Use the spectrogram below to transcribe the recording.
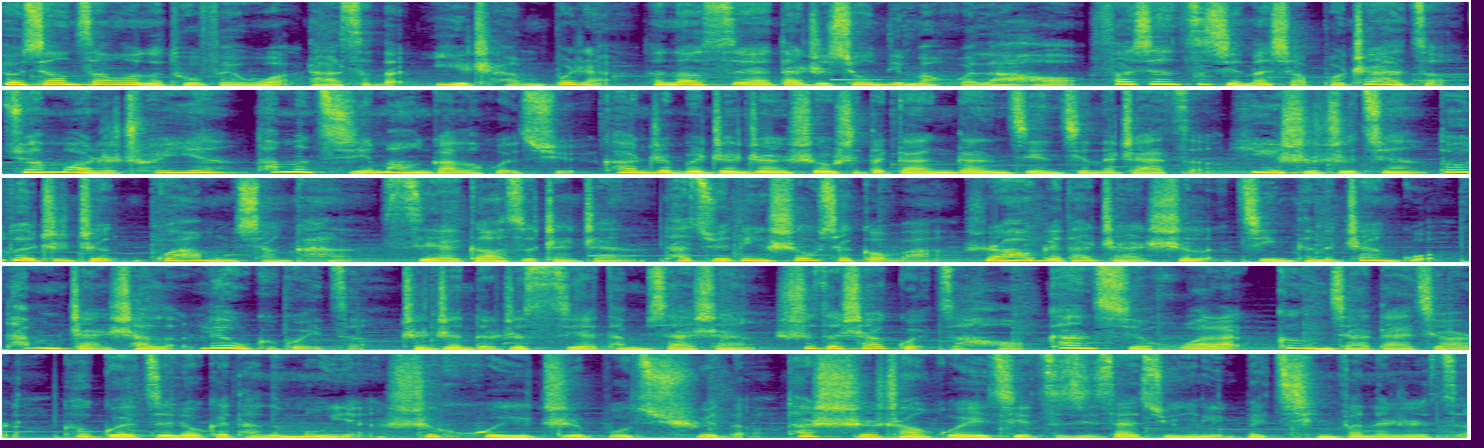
又将脏乱的土匪窝打扫得一尘不染。等到四爷带着兄弟们回来后，发现自己那小破寨子居然冒着炊烟，他们急忙赶了回去，看着被珍珍收拾得干干净净的寨子，一时之间都对珍珍刮。刮目相看，四爷告诉珍珍，他决定收下狗娃，然后给他展示了今天的战果。他们斩杀了六个鬼子。珍珍得知四爷他们下山是在杀鬼子后，看起活来更加带劲儿了。可鬼子留给他的梦魇是挥之不去的。他时常回忆起自己在军营里被侵犯的日子，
